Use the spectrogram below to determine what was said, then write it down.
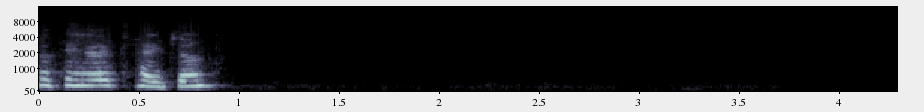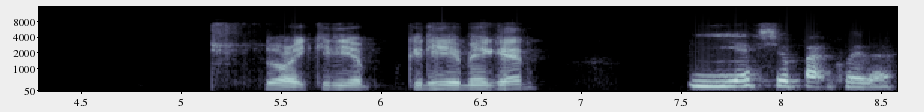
Everything okay, John? Sorry, can you can you hear me again? Yes, you're back with us.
